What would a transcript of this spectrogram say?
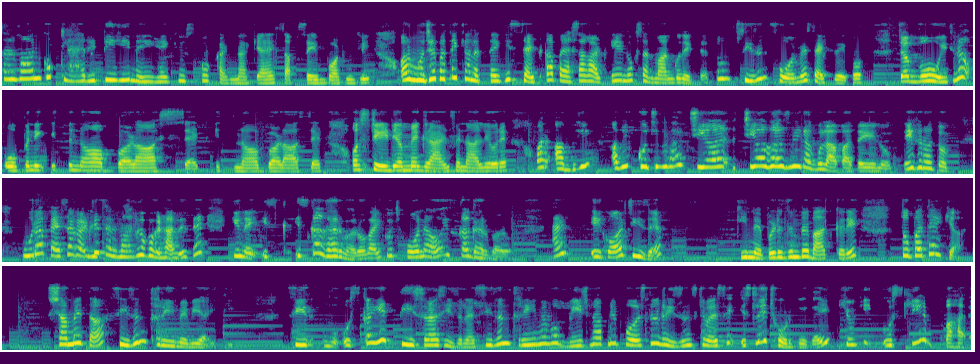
सलमान को क्लैरिटी ही नहीं है कि उसको करना क्या है सबसे इम्पोर्टेंटली और मुझे पता है क्या लगता है कि सेट का पैसा काट के ये लोग सलमान को देखते हैं। तुम सीज़न फोर में सेट देखो जब वो हुई थी ना ओपनिंग इतना बड़ा सेट इतना बड़ा सेट और स्टेडियम में ग्रैंड फिनाले हो रहे और अभी अभी कुछ भी भाई चियर चियर गर्ल्स नहीं तक बुला पाते ये लोग। देख रहे हो तुम पूरा पैसा काट के सलमान को पकड़ा देते हैं कि नहीं इस, इसका घर भरो भाई कुछ हो ना हो इसका घर भरो। एंड एक और चीज़ है कि नेपोटिज्म पे बात करें तो पता है क्या? शमिता सीज़न थ्री में भी आई थी। उसका ये तीसरा सीज़न है। सीज़न थ्री में वो बीच में अपने पर्सनल रीजंस की वजह से इसलिए छोड़ के गई क्योंकि उसकी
